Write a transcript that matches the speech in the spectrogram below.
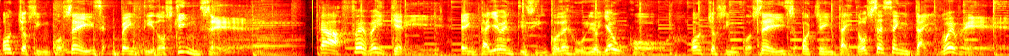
856-2215. Café Bakery, en calle 25 de Julio Yauco, 856-8269.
